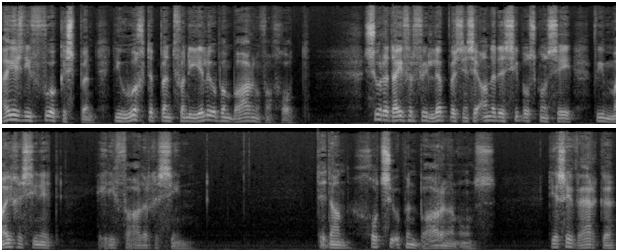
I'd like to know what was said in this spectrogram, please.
Hy is die fokuspunt die hoogtepunt van die hele openbaring van God. Sodat hy vir Filippus en sy ander disippels kon sê wie my gesien het het die Vader gesien. Dit dan God se openbaring aan ons deur sy werke,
